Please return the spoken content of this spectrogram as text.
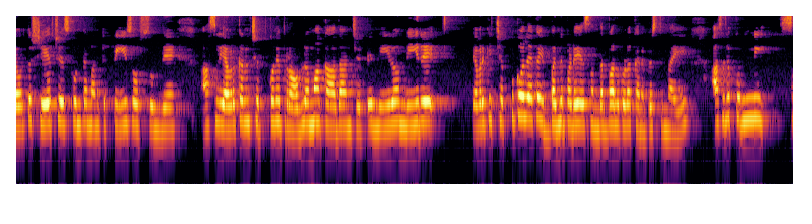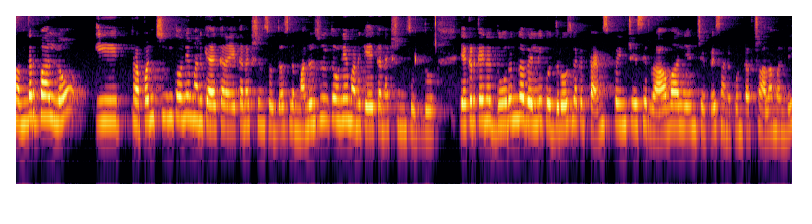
ఎవరితో షేర్ చేసుకుంటే మనకి పీస్ వస్తుంది అసలు ఎవరికైనా చెప్పుకునే ప్రాబ్లమా కాదా అని చెప్పి మీలో మీరే ఎవరికి చెప్పుకోలేక ఇబ్బంది పడే సందర్భాలు కూడా కనిపిస్తున్నాయి. అసలు కొన్ని సందర్భాల్లో ఈ ప్రపంచంతోనే మనకి ఏ ఏ కనెక్షన్స్ వద్దు అసలు మనుషులతోనే మనకి ఏ కనెక్షన్స్ వద్దు. ఎక్కడికైనా దూరంగా వెళ్ళి కొద్ది రోజులు అక్కడ టైం స్పెండ్ చేసి రావాలి అని చెప్పేసి అనుకుంటారు చాలామంది.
